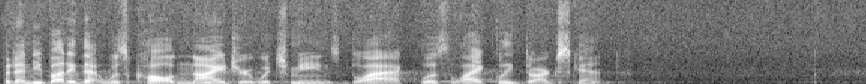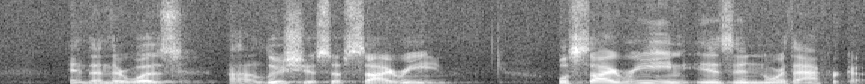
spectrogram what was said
But anybody that was called Niger, which means black, was likely dark skinned. And then there was uh, Lucius of Cyrene. Well, Cyrene is in North Africa.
